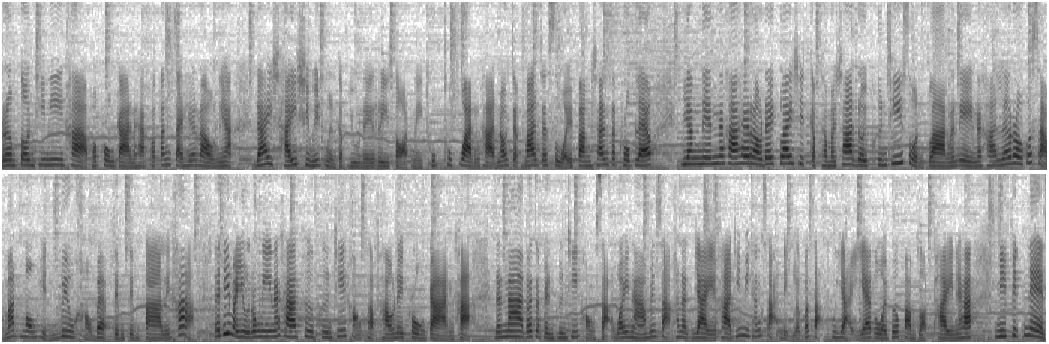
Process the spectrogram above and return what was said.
เริ่มต้นที่นี่ค่ะ เพราะโครงการนะคะเขาตั้งใจให้เราเนี่ยได้ใช้ชีวิตเหมือนกับอยู่ในรีสอร์ทในทุกๆ วันค่ะ นอกจากบ้านจะสวยฟังก์ชันจะครบแล้ว ยังเน้นนะคะให้เราได้ใกล้ชิดกับธรรมชาติโดยพื้นที่ส่วนกลางนั่นเองนะคะ แล้วเราก็สามารถมองเห็นวิวเขาแบบเต็มเต็มๆตาเลยค่ะ และที่หมายอยู่ตรงนี้นะคะ คือพื้นที่ของคลับเฮาส์ในโครงการค่ะ ด้านหน้าก็จะเป็นพื้นที่ของสระว่ายน้ำเป็นสระขนาดใหญ่ค่ะ ที่มีทั้งสระเด็กแล้วก็สระผู้ใหญ่แยกเอาไว้เพื่อความปลอดภัยนะคะ มีฟิตเนส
